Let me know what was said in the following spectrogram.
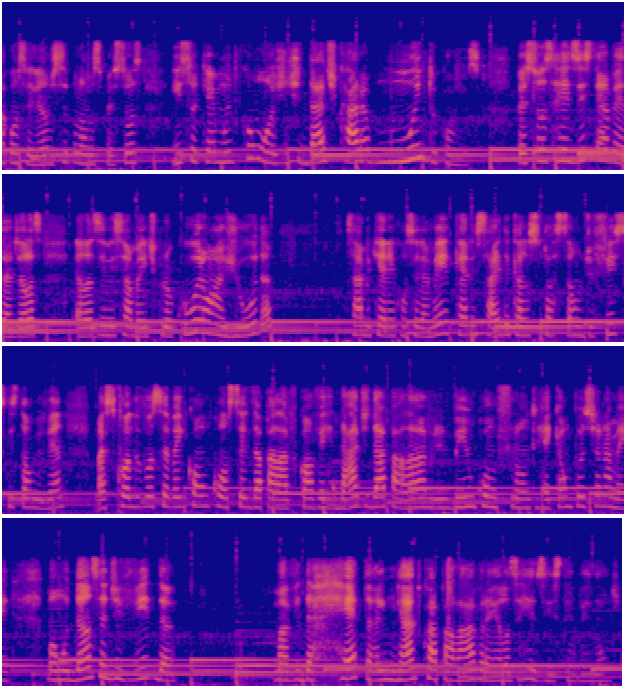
aconselhamos, discipulamos pessoas, isso aqui é muito comum. A gente dá de cara muito com isso. Pessoas resistem à verdade. Elas, elas inicialmente procuram ajuda, sabe? Querem aconselhamento, querem sair daquela situação difícil que estão vivendo, mas quando você vem com o conselho da palavra, com a verdade da palavra, vem um confronto requer um posicionamento, uma mudança de vida, uma vida reta, alinhada com a palavra, elas resistem à verdade.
